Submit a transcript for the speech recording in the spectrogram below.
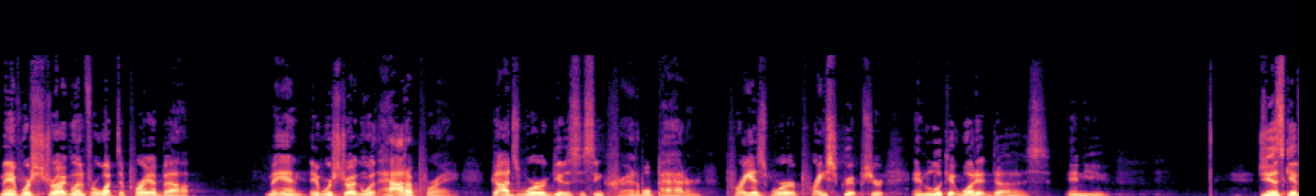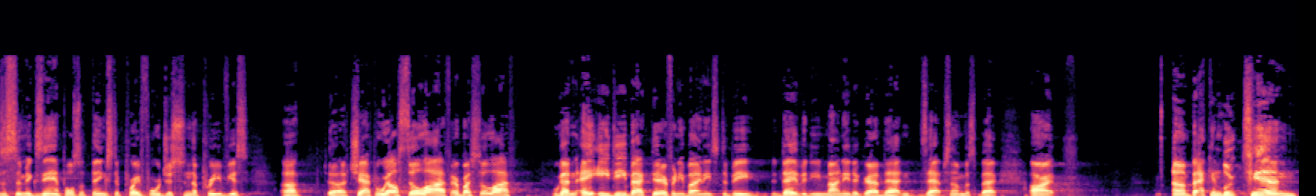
man, if we're struggling for what to pray about, man, if we're struggling with how to pray, God's word gives us this incredible pattern. Pray his word, pray scripture, and look at what it does in you. Jesus gives us some examples of things to pray for just in the previous uh, uh, chapter. We all still alive? Everybody still alive? We got an AED back there if anybody needs to be. David, you might need to grab that and zap some of us back. All right. Um, back in Luke 10,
